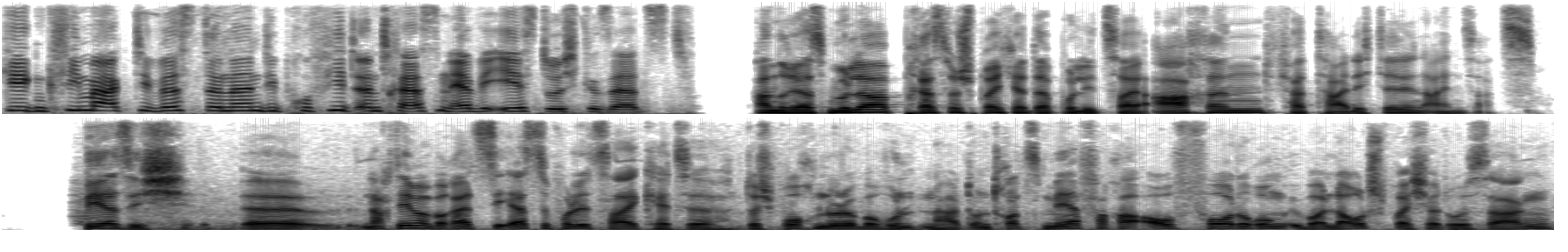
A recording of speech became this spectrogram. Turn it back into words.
gegen Klimaaktivistinnen die Profitinteressen RWEs durchgesetzt. Andreas Müller, Pressesprecher der Polizei Aachen, verteidigte den Einsatz. Wer sich, äh, nachdem er bereits die erste Polizeikette durchbrochen oder überwunden hat und trotz mehrfacher Aufforderungen über Lautsprecherdurchsagen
